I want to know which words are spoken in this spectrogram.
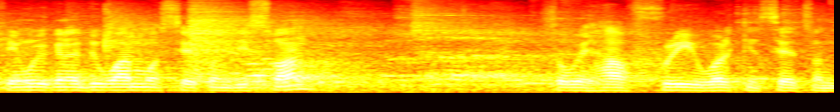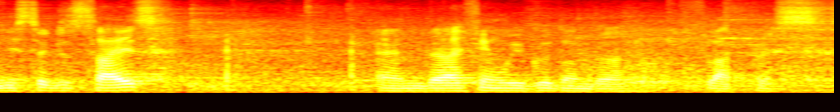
Okay, we're gonna do one more set on this one. So we have three working sets on this exercise and uh, I think we're good on the flat press.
